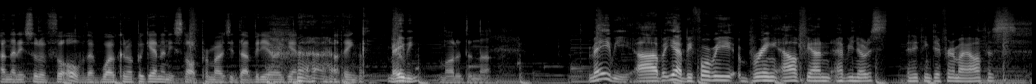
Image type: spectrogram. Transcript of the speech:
and then it sort of thought, oh, they've woken up again, and it's like promoted that video again. I think Maybe, might have done that. maybe. Uh, but yeah, before we bring Alfie on, have you noticed anything different in my office?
